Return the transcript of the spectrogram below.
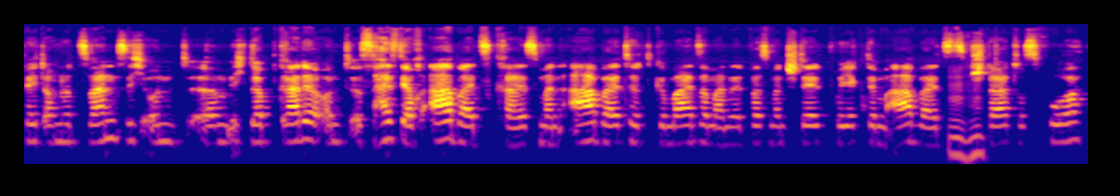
vielleicht auch nur 20. Und ähm, ich glaube gerade, und es heißt ja auch Arbeitskreis, man arbeitet gemeinsam an etwas, man stellt Projekte im Arbeitsstatus mhm. vor.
